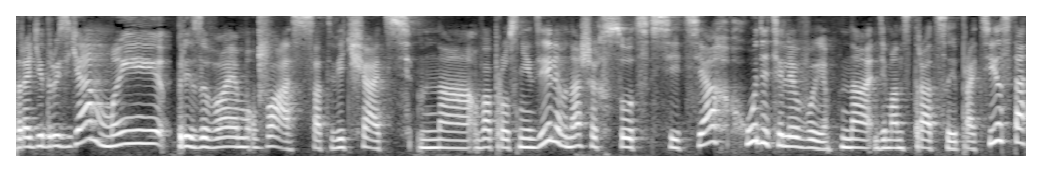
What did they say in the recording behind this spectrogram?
Дорогие друзья, мы призываем вас отвечать на вопрос недели в наших соцсетях. Ходите ли вы на демонстрации протеста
